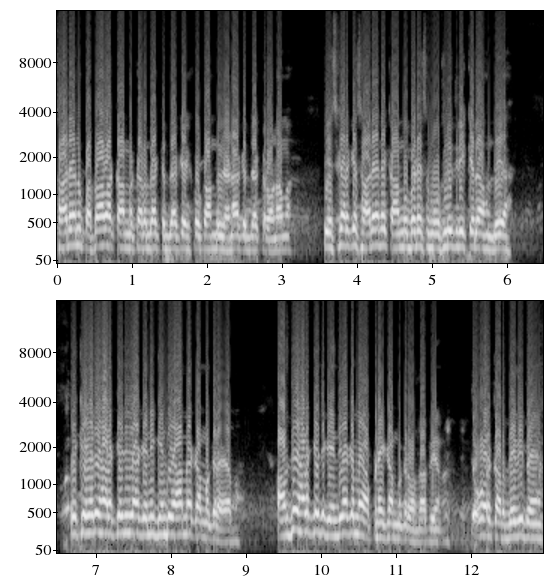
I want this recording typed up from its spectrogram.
ਸਾਰਿਆਂ ਨੂੰ ਪਤਾ ਵਾ ਕੰਮ ਕਰਨ ਦਾ ਕਿੱਦਾਂ, ਕਿਸੇ ਕੋ ਕੰਮ ਲੈਣਾ, ਕਿੱਦਾਂ ਕਰਾਉਣਾ ਵਾ। ਇਸ ਕਰਕੇ ਸਾਰਿਆਂ ਦੇ ਕੰਮ ਬੜੇ ਸਮੂਥਲੀ ਤਰੀਕੇ ਨਾਲ ਹੁੰਦੇ ਆ। ਤੇ ਕਿਸੇ ਦੇ ਹਲਕੇ 'ਚ ਜਾ ਕੇ ਨਹੀਂ ਕਹਿੰਦੇ ਆ ਮੈਂ ਕੰਮ ਕਰਾਇਆ ਵਾ। ਆਪਦੇ ਹਲਕੇ 'ਚ ਕਹਿੰਦੇ ਆ ਕਿ ਮੈਂ ਆਪਣੇ ਕੰਮ ਕਰਾਉਂਦਾ ਪਿਆ ਵਾ। ਤੇ ਔਰ ਕਰਦੇ ਵੀ ਪਏ ਆ।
